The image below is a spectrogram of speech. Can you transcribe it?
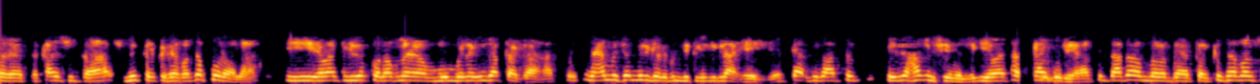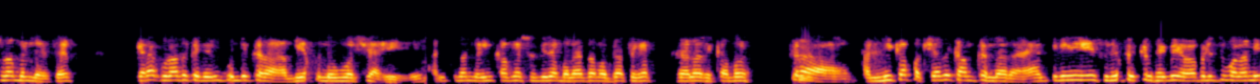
सगळ्या सकाळी सुद्धा सुनील तडकरे साहेबांचा फोन आला. की एव्हा तुम्ही कोल्हापूरला मुंबईला येऊन जाता का? नाही म्हणजे मी गडबड जिकडे तिकडे आहे. त्या आता हाच विषय म्हणले की एव्हा काय करूया? दादा म- साहेबांना सुद्धा म्हणलं साहेब करा कुणाचं कधी कोणते करा. मी आता नऊ वर्ष आहे आणि कुणा नवीन कामल्या संधी द्या मला आता मतदारसंघात करायला रिकामं करा. आणि मी का पक्षाचं काम करणार आहे? आणि तुम्ही सुनील तडकरे सांगितले एवढ्यापर्यंत तुम्हाला मी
